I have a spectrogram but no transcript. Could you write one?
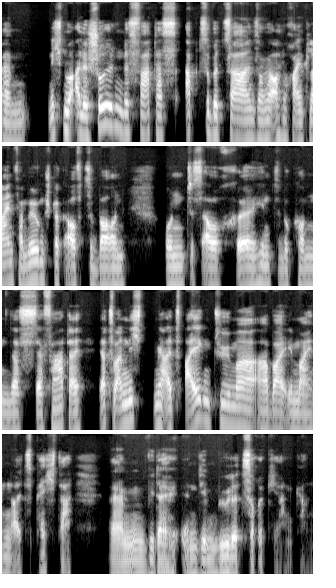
ähm, nicht nur alle Schulden des Vaters abzubezahlen, sondern auch noch einen kleinen Vermögenstock aufzubauen und es auch äh, hinzubekommen, dass der Vater ja zwar nicht mehr als Eigentümer, aber immerhin als Pächter ähm, wieder in die Mühle zurückkehren kann.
